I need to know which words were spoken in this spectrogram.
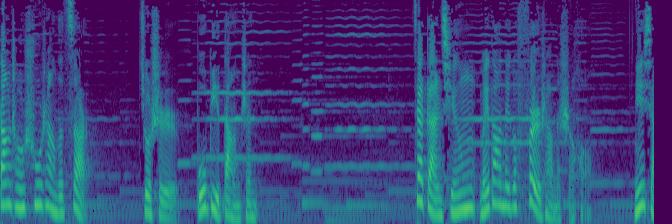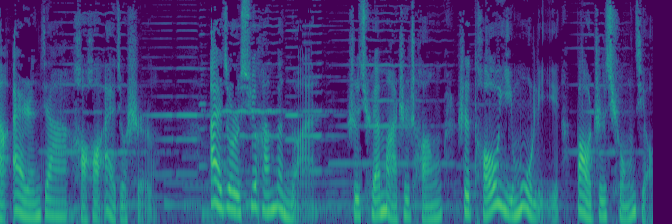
当成书上的字儿，就是不必当真。在感情没到那个份儿上的时候，你想爱人家，好好爱就是了。爱就是嘘寒问暖，是犬马之诚，是投以木礼，报之琼酒。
